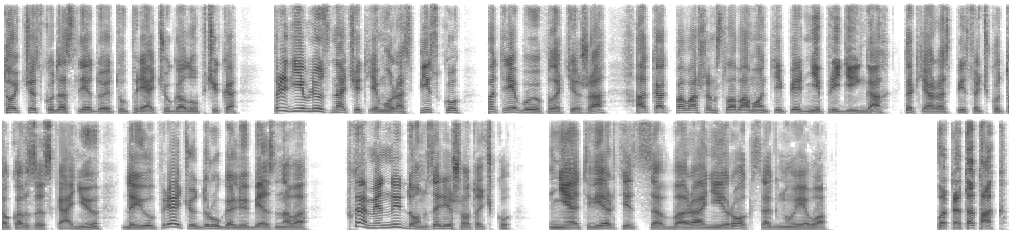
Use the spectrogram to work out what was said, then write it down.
тотчас куда следует упрячу голубчика, предъявлю, значит, ему расписку, потребую платежа, а как, по вашим словам, он теперь не при деньгах, так я расписочку только взысканию, да и упрячу друга любезного в каменный дом за решеточку. Не отвертится, в бараний рог согну его». «Вот это так!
